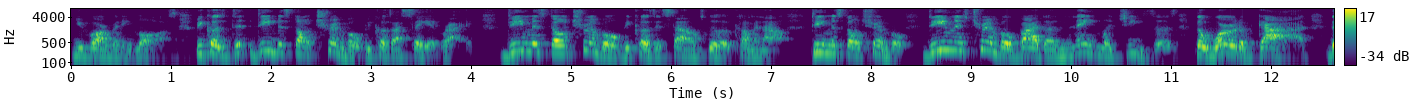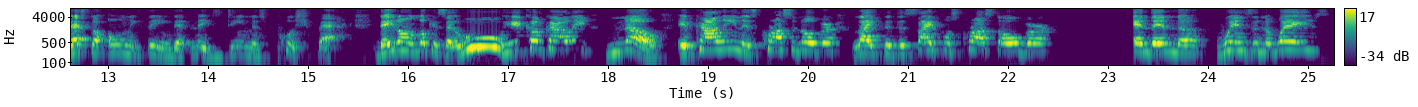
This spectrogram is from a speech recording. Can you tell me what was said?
you've already lost. Because d- demons don't tremble because I say it right. Demons don't tremble because it sounds good coming out. Demons don't tremble. Demons tremble by the name of Jesus, the Word of God. That's the only thing that makes demons push back. They don't look and say, Ooh, here come Carlene. No. If Carlene is crossing over like the disciples crossed over and then the winds and the waves,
